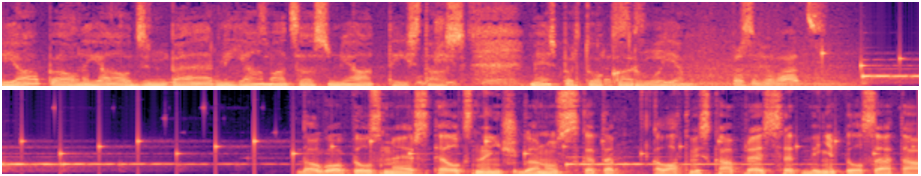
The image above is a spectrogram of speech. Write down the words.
jāpelna, jāaudzina bērni, jāmācās un jāattīstās. Mēs par to karojam. Daugopils mērs Elksniņš gan uzskata, ka latviskā prese viņa pilsētā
